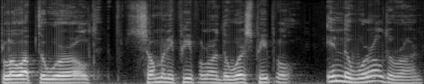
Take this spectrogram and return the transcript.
blow up the world, so many people are the worst people in the world are on,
